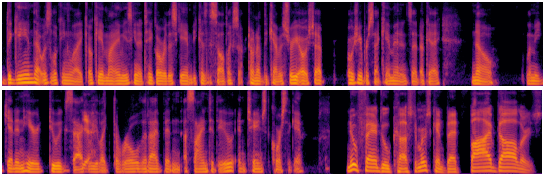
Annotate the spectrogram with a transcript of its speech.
the game that was looking like okay, Miami's going to take over this game because the Celtics don't have the chemistry. Oshae Oshae Brissett came in and said, okay, no, let me get in here, do exactly like the role that I've been assigned to do, and change the course of the game. New FanDuel customers can bet $5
